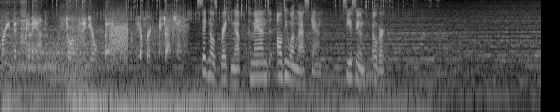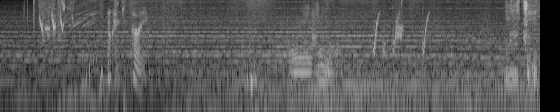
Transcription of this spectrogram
Hurry, this is Command. Storm's headed your way. Prepare for extraction. Signal's breaking up. Command, I'll do one last scan. See you soon. Over. Okay, hurry. Now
